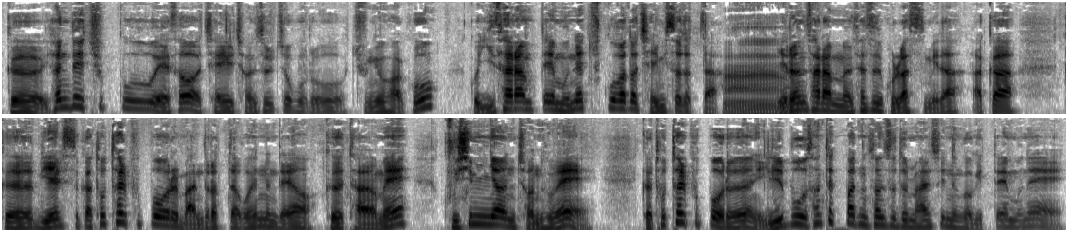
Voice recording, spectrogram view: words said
그 현대 축구에서 제일 전술적으로 중요하고 이 사람 때문에 축구가 더 재밌어졌다. 아. 이런 사람만 셋을 골랐습니다. 아까 그 미엘스가 토탈 풋볼을 만들었다고 했는데요. 그 다음에 90년 전후에 그 토탈 풋볼은 일부 선택받은 선수들만 할 수 있는 거기 때문에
